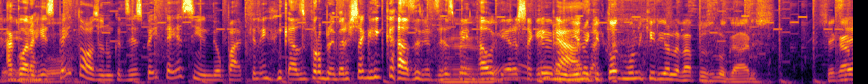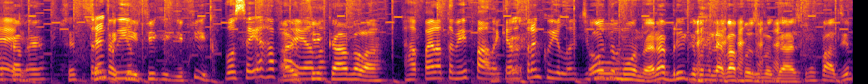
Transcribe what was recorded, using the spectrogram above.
Bem Agora, respeitosa, eu nunca desrespeitei assim. Meu pai, porque lá em casa o problema era chegar em casa, né? Desrespeitar alguém era chegar em casa. menino que todo mundo queria levar pros lugares. Chegava Sério? ficava, é, senta, senta aqui, fica aqui, fica. Você e a Aí Rafaela. ficava lá. A Rafaela também fala que era tranquila, de Todo boa. mundo, era briga pra me levar pros lugares. Que não fazia,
